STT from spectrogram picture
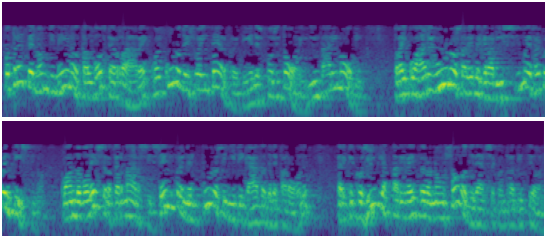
potrebbe non di meno talvolta errare qualcuno dei suoi interpreti ed espositori in vari modi tra i quali uno sarebbe gravissimo e frequentissimo, quando volessero fermarsi sempre nel puro significato delle parole, perché così vi apparirebbero non solo diverse contraddizioni,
